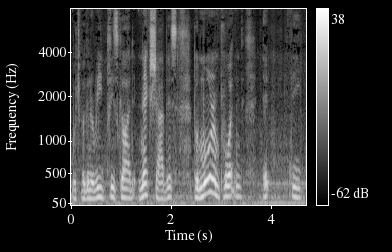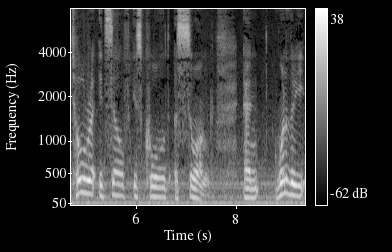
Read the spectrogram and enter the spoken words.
which we're going to read, please God, next Shabbos. But more important, it, the Torah itself is called a song. And one of the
